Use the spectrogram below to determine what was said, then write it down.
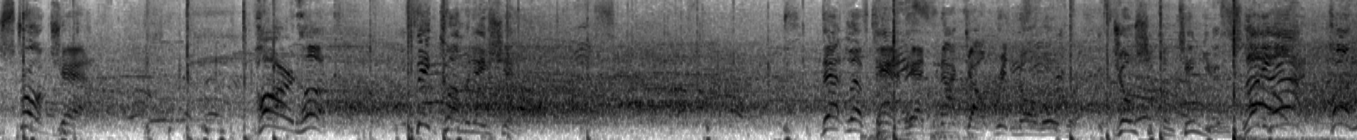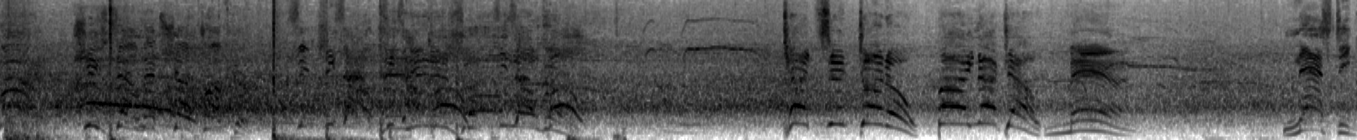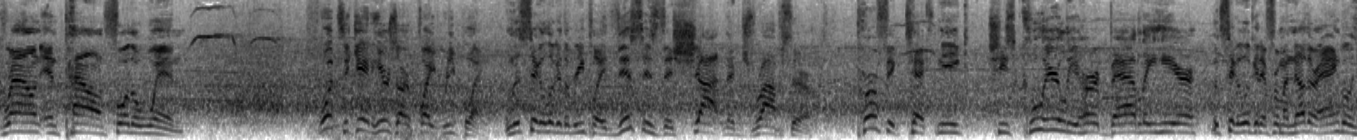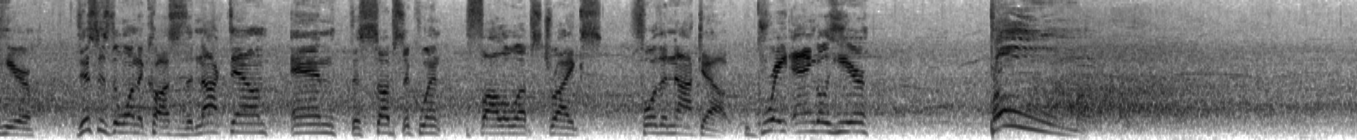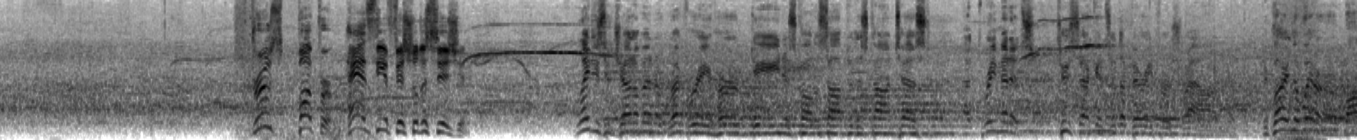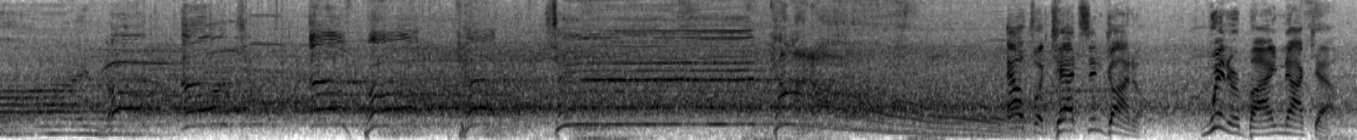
Strong jab. Hard hook. Big combination. That left hand had knockout written all over it. Joshi continues. Look at that! Oh my! She's down. That shot dropped her. She's out. She's And out it is cold. all She's out cold. Cat Zingano by knockout. Man. Nasty ground and pound for the win. Once again, here's our fight replay. Let's take a look at the replay. This is the shot that drops her. Perfect technique. She's clearly hurt badly here. Let's take a look at it from another angle here. This is the one that causes the knockdown and the subsequent follow-up strikes for the knockout. Great angle here. Boom! Bruce Buffer has the official decision. Ladies and gentlemen, referee Herb Dean has called a stop to this contest at 3 minutes, 2 seconds of the very first round. Declaring the winner by knockout, Alpha Cat Alpha Cat Zingano, winner by knockout.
